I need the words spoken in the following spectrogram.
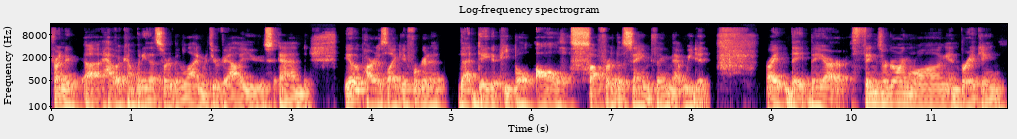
trying to uh, have a company that's sort of in line with your values. And the other part is like if we're to that data people all suffer the same thing that we did right? They they are things are going wrong and breaking.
